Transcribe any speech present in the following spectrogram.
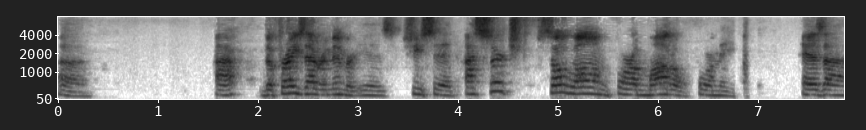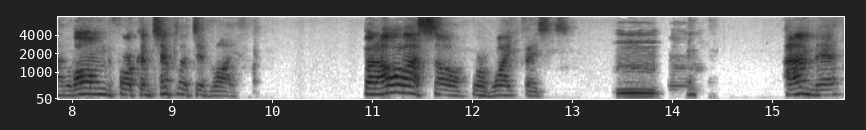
Uh, I, the phrase I remember is she said, I searched so long for a model for me as I longed for contemplative life. But all I saw were white faces. Mm. I met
